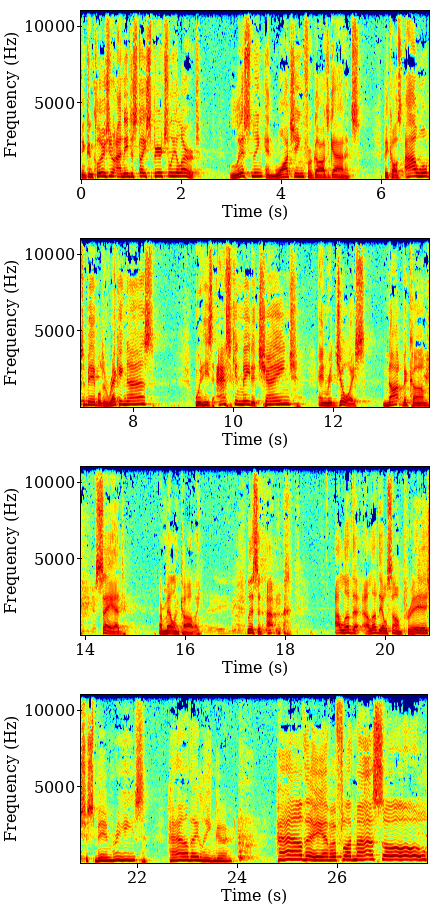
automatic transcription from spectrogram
In conclusion, I need to stay spiritually alert, listening and watching for God's guidance because I want to be able to recognize when He's asking me to change and rejoice, not become sad or melancholy. Amen. Listen, I, I love that. I love the old song, "Precious Memories, How They Linger, How They Ever Flood My Soul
